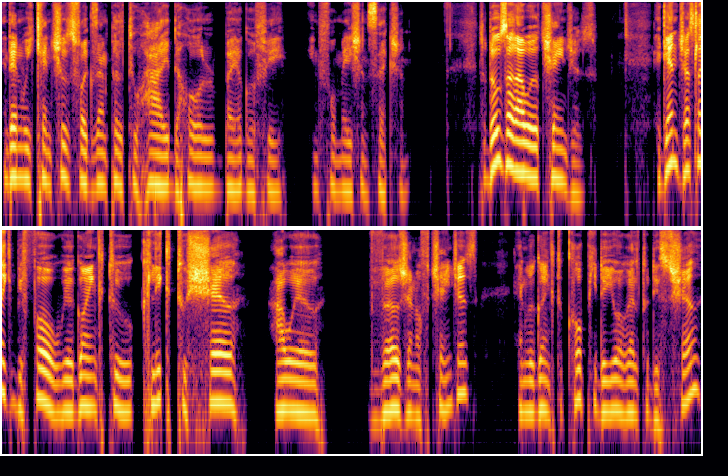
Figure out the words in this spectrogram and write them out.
And then we can choose, for example, to hide the whole biography information section. So those are our changes. Again, just like before, we're going to click to share our version of changes, and we're going to copy the URL to this share.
